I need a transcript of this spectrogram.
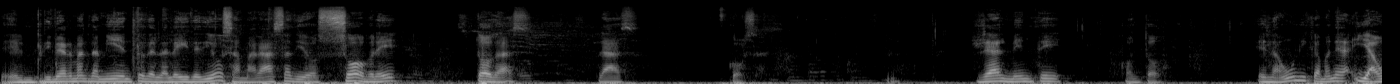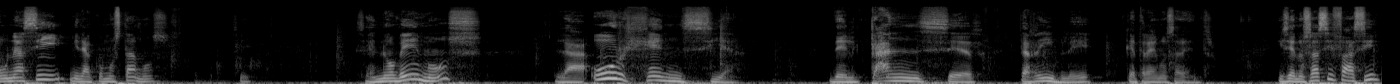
el primer mandamiento de la ley de Dios, amarás a Dios sobre todas las cosas. Realmente con todo. Es la única manera. Y aún así, mira cómo estamos. ¿sí? O sea, no vemos la urgencia del cáncer terrible que traemos adentro. Y se nos hace fácil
